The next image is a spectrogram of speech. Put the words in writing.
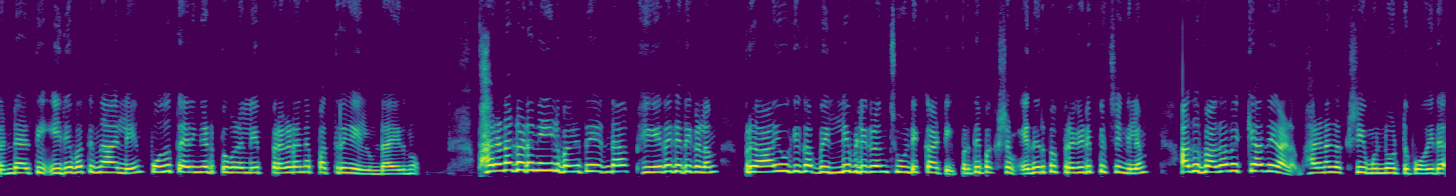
രണ്ടായിരത്തി ഇരുപത്തിനാലിലെയും പൊതു തെരഞ്ഞെടുപ്പുകളിലെ പ്രകടന പത്രികയിൽ ഉണ്ടായിരുന്നു. ഭരണഘടനയിൽ വരുത്തേണ്ട ഭേദഗതികളും പ്രായോഗിക വെല്ലുവിളികളും ചൂണ്ടിക്കാട്ടി പ്രതിപക്ഷം എതിർപ്പ് പ്രകടിപ്പിച്ചെങ്കിലും അത് വകവയ്ക്കാതെയാണ് ഭരണകക്ഷി മുന്നോട്ടു പോയത്.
